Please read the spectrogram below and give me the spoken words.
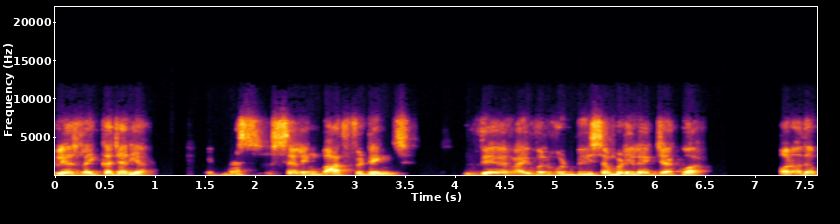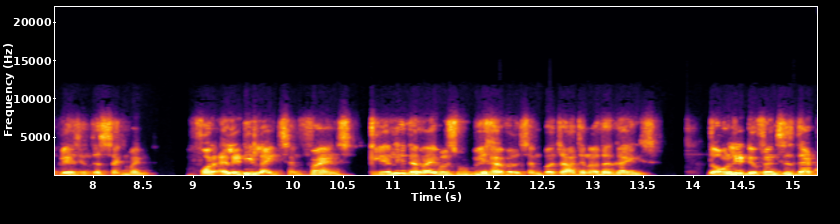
players like Kajaria. If they are selling bath fittings, their rival would be somebody like Jaquar or other players in the segment. For LED lights and fans, clearly the rivals would be Havells and Bajaj and other guys. The only difference is that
